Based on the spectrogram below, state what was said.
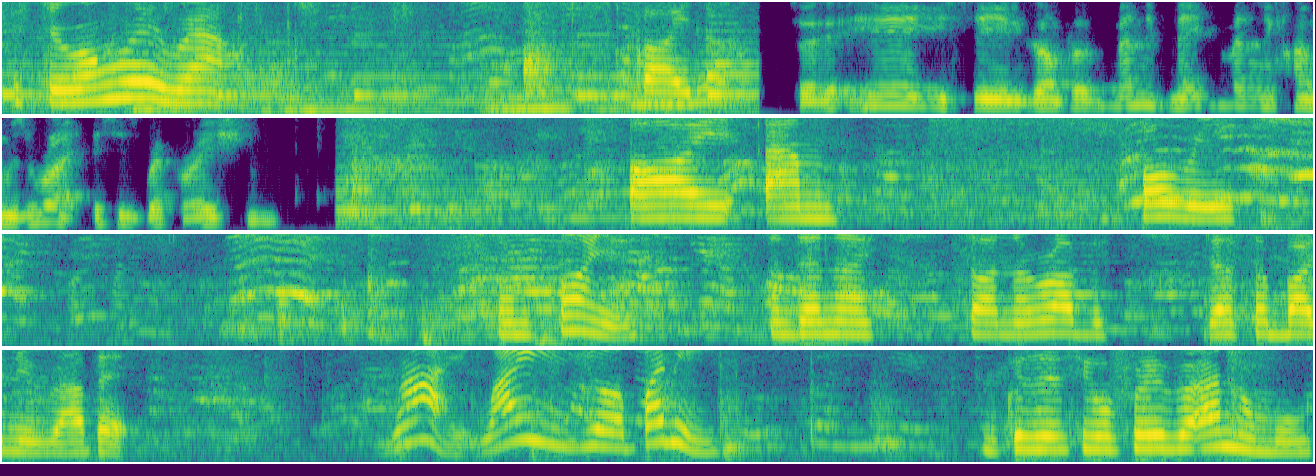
It's the wrong way round. Skylar. So here you see an example of Melanie, maybe Melanie Klein was right. This is reparation. I am sorry. I'm crying. And then I done a rabbit. That's a bunny rabbit. Why? Why is you a bunny? Because it's your favorite animal.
